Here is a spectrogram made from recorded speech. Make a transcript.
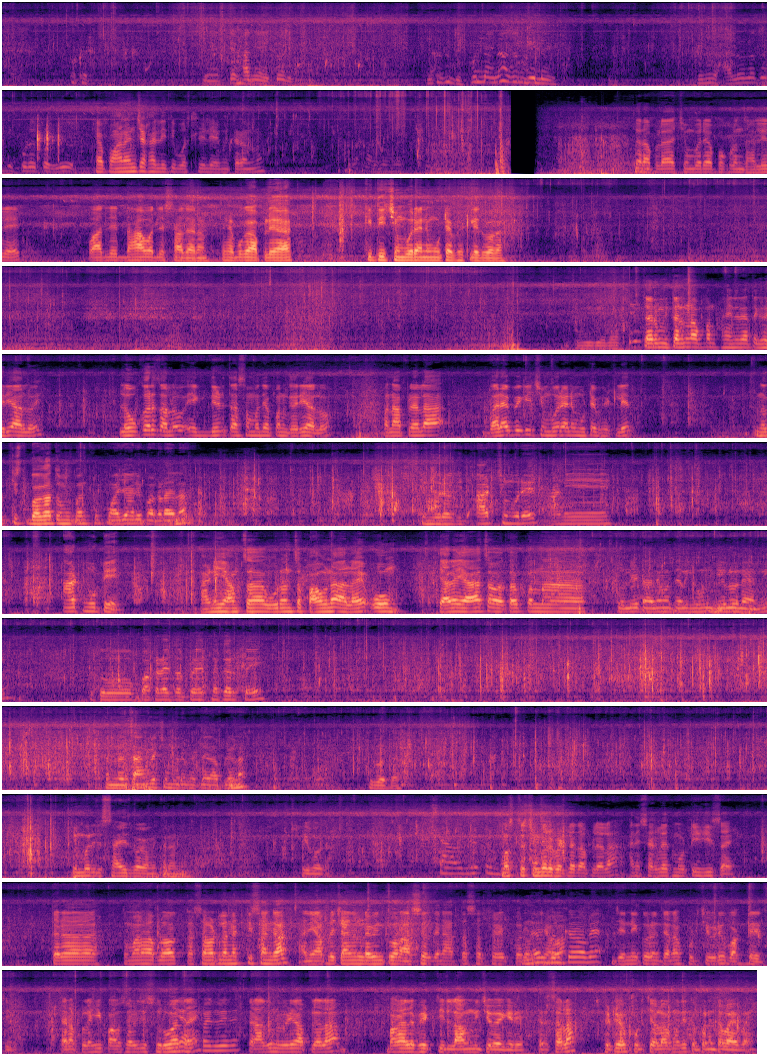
खाली येतो नाही ना अजून हलवलं तर ती पुढे पडली ह्या पानांच्या खाली ती बसलेली आहे मित्रांनो. तर आपल्या चिंबोऱ्या पकडून झालेल्या आहेत. वाजले दहा वाजले साधारण. तर हे बघा आपल्या किती चिंबोऱ्या मोठ्या भेटलेत बघा. तर मित्रांनो आपण फायनली आता घरी आलो आहे लवकरच आलो. एक दीड तासामध्ये आपण घरी आलो. पण आपल्याला बऱ्यापैकी चिंबोऱ्याने मोठे भेटलेत. नक्कीच बघा तुम्ही पण. खूप मजा आली पकडायला. चिमुरे किती? आठ चिमुरे आहेत आणि आठ मोठे आहेत. आणि आमचा उरणचा पाहुणा आला आहे ओम. त्याला यायचा होता पण तो लेट आल्यामुळे त्याला घेऊन गेलो नाही आम्ही. तो पकडायचा प्रयत्न करतो आहे पण चांगले चिमुरे भेटलेत आपल्याला. बघा चिंबरीची साईज बघा मित्रांनो. हे बघा. मस्त चिंबर भेटल्यात आपल्याला आणि सगळ्यात मोठी हीच आहे. तर तुम्हाला हा ब्लॉग कसा वाटला नक्की सांगा आणि आपले चॅनल नवीन कोण असेल त्याने आता सबस्क्राईब करून ठेवा. जेणेकरून त्यांना पुढचे व्हिडिओ बघता येतील. तर आपलं ही पावसाळ्याची सुरुवात आहे. तर अजून व्हिडिओ आपल्याला बघायला भेटतील लावणीचे वगैरे. तर चला भेटूया पुढच्या ब्लॉगमध्ये तोपर्यंत बाय बाय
